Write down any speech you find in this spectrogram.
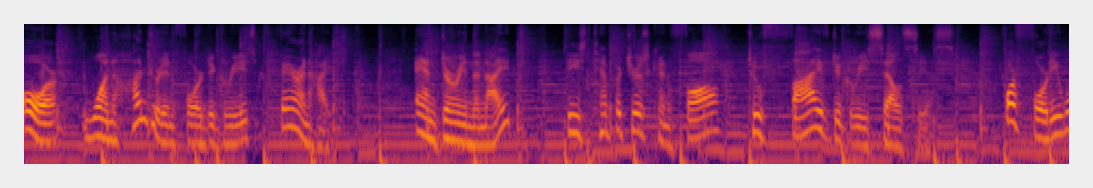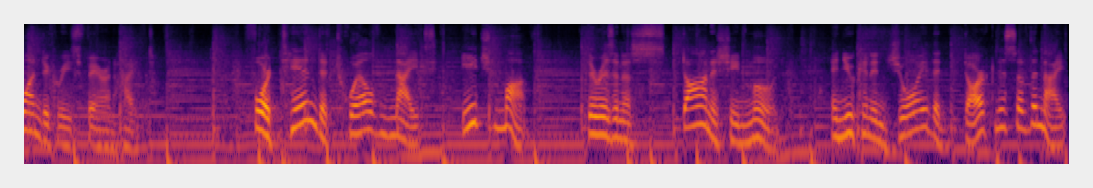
or 104 degrees Fahrenheit. And during the night, these temperatures can fall to 5 degrees Celsius or 41 degrees Fahrenheit. For 10 to 12 nights each month, there is an astonishing moon and you can enjoy the darkness of the night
